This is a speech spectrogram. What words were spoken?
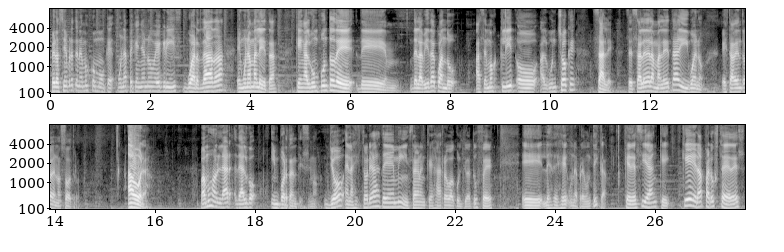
pero siempre tenemos como que una pequeña nube gris guardada en una maleta, que en algún punto de, de, de la vida cuando hacemos clic o algún choque, sale, se sale de la maleta y bueno, está dentro de nosotros. Ahora, vamos a hablar de algo importantísimo. Yo en las historias de mi Instagram, que es arroba cultiva tu fe, eh, les dejé una preguntita. Que decían que qué era para ustedes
